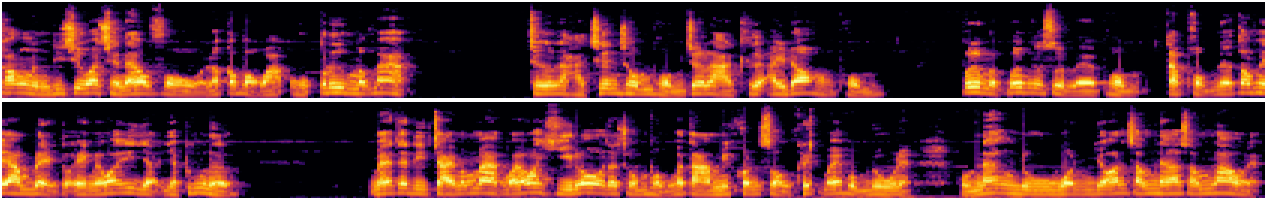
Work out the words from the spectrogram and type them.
ช่องหนึ่งที่ชื่อว่า Channel 4 แล้วก็บอกว่าโอ้ปลื้มมากๆ เจอหลาดชื่นชม ผมเจอหลาดคือไอดอลของผมปลื้มแบบปลื้มสุดๆเลยผม แต่ผมเนี่ยต้องพยายามเบรกตัวเองนะว่าอย่าอย่าเพิ่งเหลิงแม้จะดีใจมากๆแม้ว่าฮีโร่จะชมผมก็ตามมีคนส่งคลิปมาให้ผมดูเนี่ย ผมนั่งดูวนย้อนซ้ำแล้วซ้ำเล่าเนี่ย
